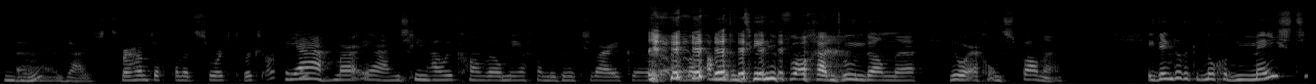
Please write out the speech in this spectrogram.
Mhm. eh, juist. Maar hangt toch van het soort drugs af, denk ik? Ja, maar ja, misschien hou ik gewoon wel meer van de drugs waar ik eh, wat andere dingen van ga doen dan eh, heel erg ontspannen. Ik denk dat ik het nog het meest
